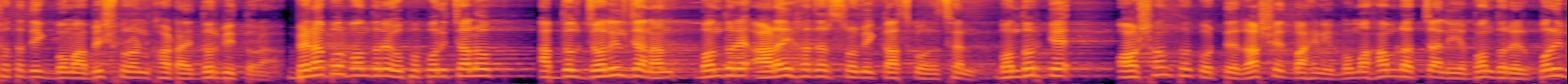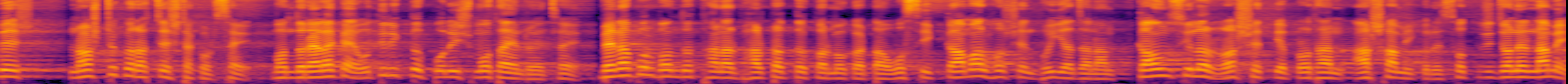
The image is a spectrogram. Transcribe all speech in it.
শতাধিক বোমা বিস্ফোরণ ঘটায় দুর্বৃত্তরা। বেনাপোল বন্দরের উপপরিচালক আব্দুল জলিল জানান, বন্দরে আড়াই হাজার শ্রমিক কাজ করেছেন। বন্দরকে অশান্ত করতে রাশেদ বাহিনী বোমা হামলা চালিয়ে বন্দরের পরিবেশ নষ্ট করার চেষ্টা করছে। বন্দর এলাকায় অতিরিক্ত পুলিশ মোতায়েন রয়েছে। বেনাপোল বন্দর থানার ভারপ্রাপ্ত কর্মকর্তা ওসি কামাল হোসেন ভুইয়া জানান, কাউন্সিলর রাশেদকে প্রধান আসামি করে ছত্রিশ জনের নামে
